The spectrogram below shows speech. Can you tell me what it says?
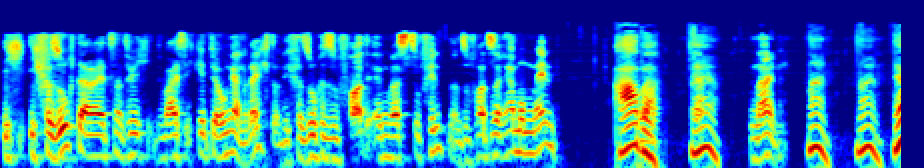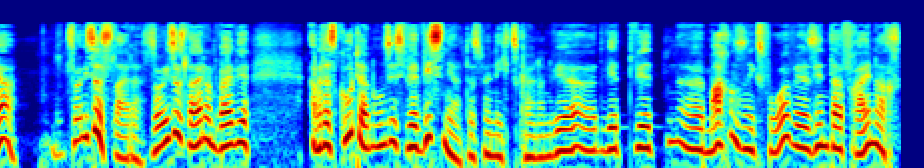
ich, ich versuche da jetzt natürlich, du weißt, ich gebe dir ungern recht und ich versuche sofort irgendwas zu finden und sofort zu sagen, ja, Moment. Aber, Aber ja, ja. Nein. Nein, nein, ja, so ist es leider. So ist es leider und weil wir, aber das Gute an uns ist, wir wissen ja, dass wir nichts können. Wir, wir, wir äh, machen uns nichts vor, wir sind da frei nach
